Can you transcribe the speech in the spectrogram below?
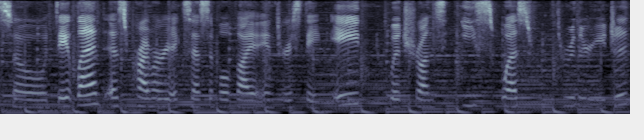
So Dateland is primarily accessible via Interstate 8, which runs east-west through the region.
